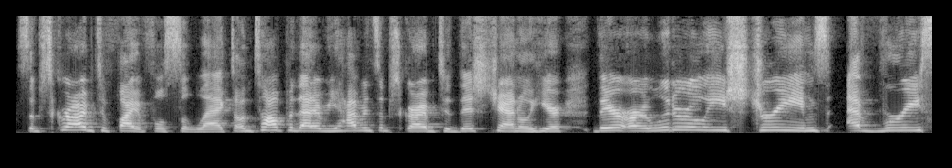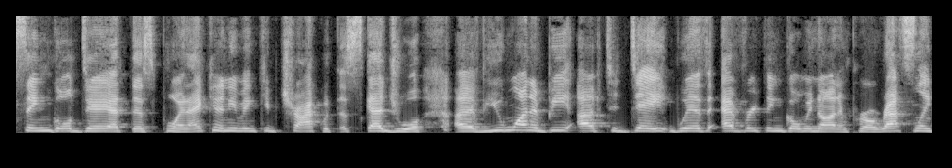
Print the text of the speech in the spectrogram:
Subscribe to Fightful Select. On top of that, if you haven't subscribed to this channel here, there are literally streams every single day at this point. I can't even keep track with the schedule. Uh, if you want to be up to date with everything going on in pro wrestling,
